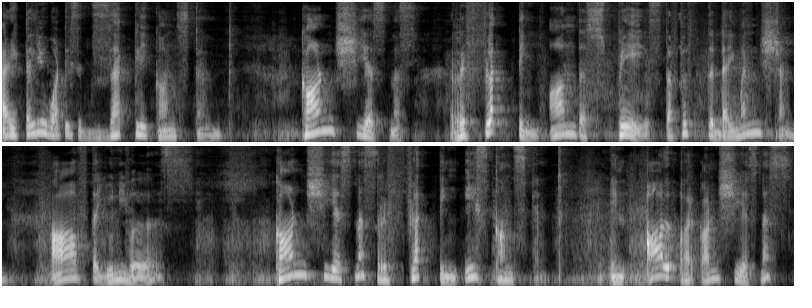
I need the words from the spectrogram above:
I'll tell you what is exactly constant. Consciousness reflecting on the space, the fifth dimension of the universe, consciousness reflecting is constant. In all our consciousness,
